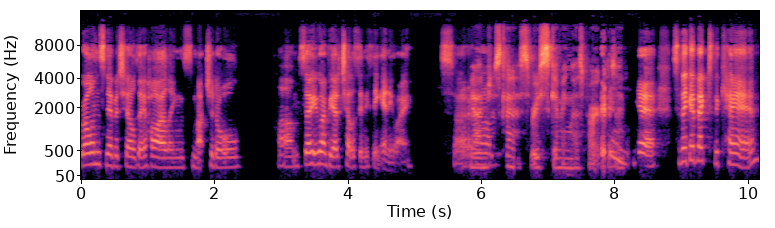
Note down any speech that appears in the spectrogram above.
Grolims never tell their hirelings much at all, um, so he won't be able to tell us anything anyway. So Yeah, I'm um, just kind of reskimming this part. I- yeah. So they go back to the camp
